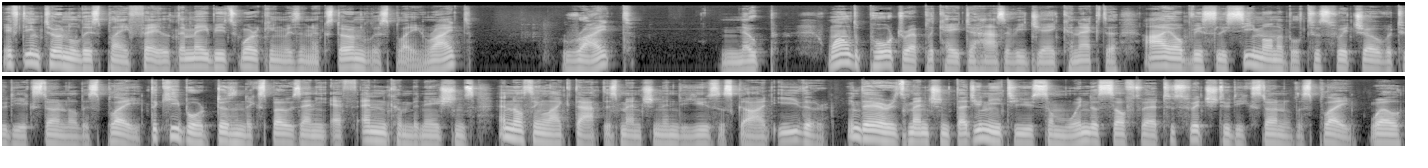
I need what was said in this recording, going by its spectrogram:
if the internal display failed then maybe it's working with an external display, right? Right? Nope. While the port replicator has a VGA connector, I obviously seem unable to switch over to the external display. The keyboard doesn't expose any FN combinations and nothing like that is mentioned in the user's guide either. In there it's mentioned that you need to use some Windows software to switch to the external display. Well,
